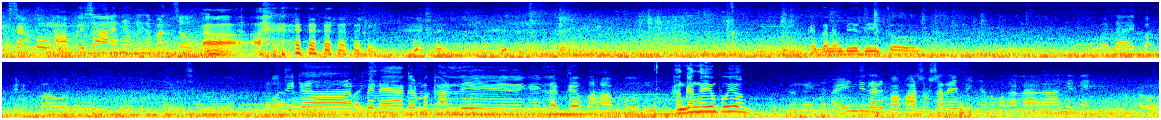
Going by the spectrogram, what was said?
eksakto nakapli sa akin yung kinabanso. ah. Ganda ng view dito. Wala eh, ba, pinagbawal ng bubot pa eh. Sa mga Buti ka pinayagan mag-unli live kayo kahapon. Hanggang ngayon po 'yon. Hanggang ngayon na Ay hindi na rin papasok sa revenue ng mga langanin eh. Oo.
